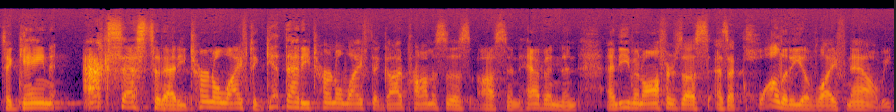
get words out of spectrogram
to gain access to that eternal life, to get that eternal life that God promises us in heaven and, and even offers us as a quality of life now. We,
